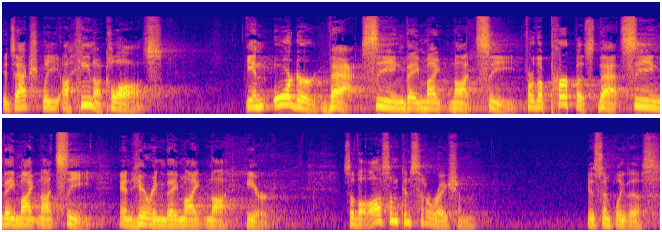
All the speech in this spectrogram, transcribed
It's actually a hina clause. In order that seeing they might not see, for the purpose that seeing they might not see, and hearing they might not hear. So, the awesome consideration is simply this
